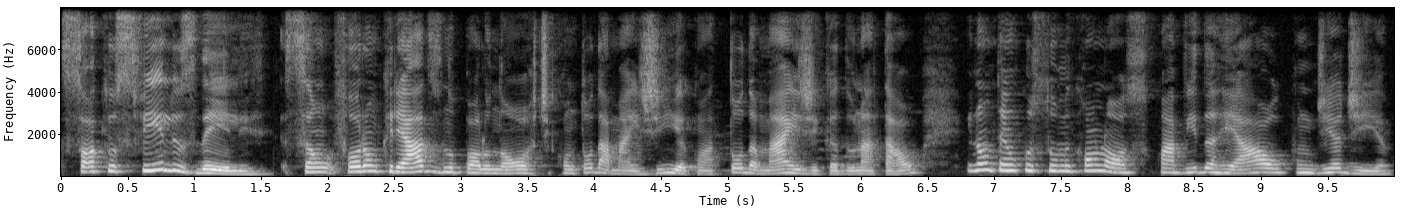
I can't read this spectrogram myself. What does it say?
só que os filhos dele são, foram criados no Polo Norte com toda a magia, com a toda mágica do Natal, e não tem o costume com nosso, com a vida real, com o dia a dia.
